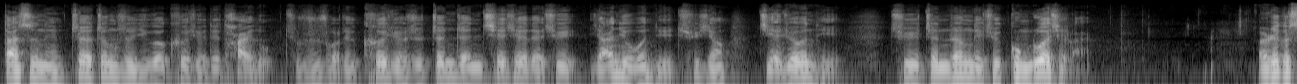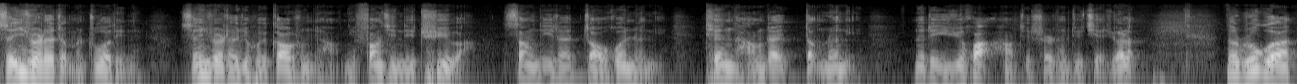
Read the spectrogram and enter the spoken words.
但是呢，这正是一个科学的态度，就是说，这科学是真真切切的去研究问题，去想解决问题，去真正的去工作起来。而这个神学它怎么做的呢？神学它就会告诉你哈，你放心的去吧，上帝在召唤着你，天堂在等着你。那这一句话哈，这事儿它就解决了。那如果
